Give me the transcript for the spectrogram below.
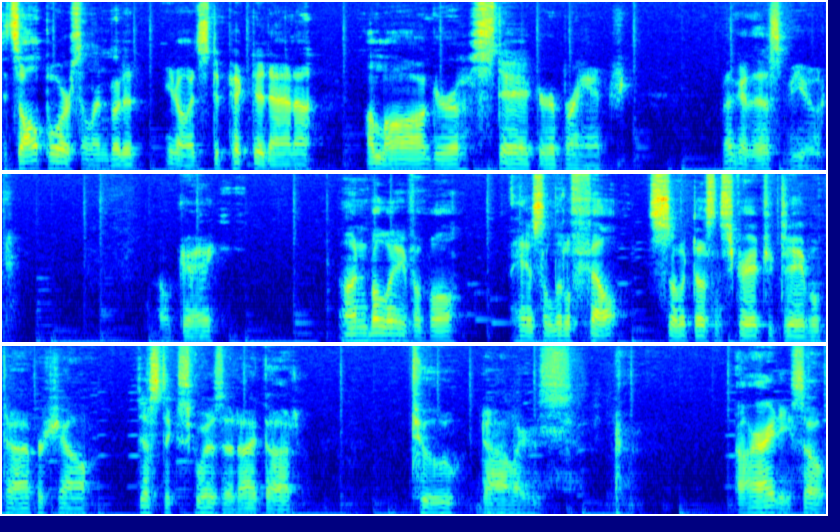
It's all porcelain, but it you know, it's depicted on a, a log or a stick or a branch. Look at this beaut. Okay. Unbelievable. Has a little felt so it doesn't scratch your tabletop or shelf. Just exquisite, I thought. Two dollars. Alrighty, so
